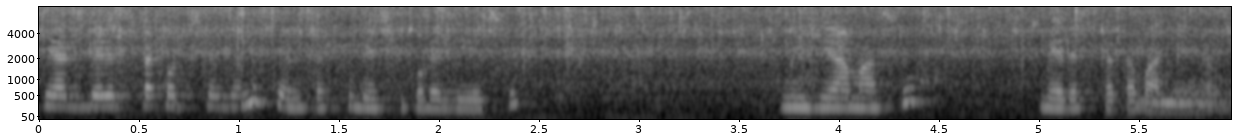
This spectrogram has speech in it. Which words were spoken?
পেঁয়াজ বেরেস্তা করছে জন্য তেলটা একটু বেশি করে দিয়েছি। মিডিয়াম আছে, বেরেস্তাটা বানিয়ে নেব।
